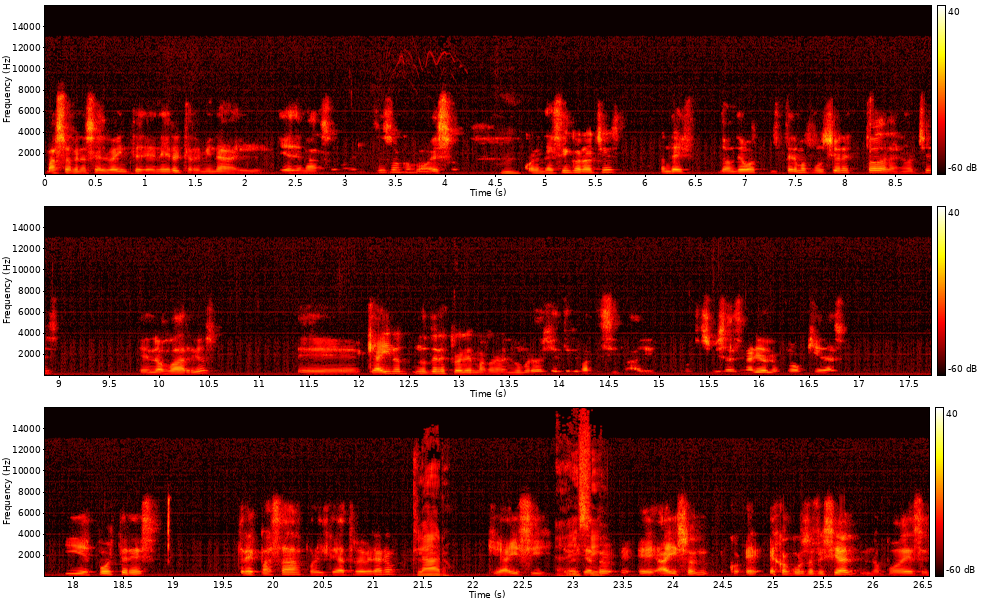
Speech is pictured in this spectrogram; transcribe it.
más o menos el 20 de enero y termina el 10 de marzo. Entonces son como eso, 45 mm. noches donde, donde tenemos funciones todas las noches en los barrios eh, que ahí no, no, tenés problema con el número de gente que participa. Ahí te subís al escenario lo que vos quieras. Y después tenés tres pasadas por el teatro de verano. Claro. Que ahí sí. Ahí, teatro, eh, eh, ahí son, es concurso oficial, no podés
